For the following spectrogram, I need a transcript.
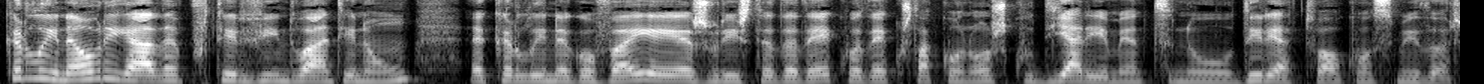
Carolina, obrigada por ter vindo à Antena 1. A Carolina Gouveia é a jurista da DECO. A DECO está connosco diariamente no Direto ao Consumidor.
